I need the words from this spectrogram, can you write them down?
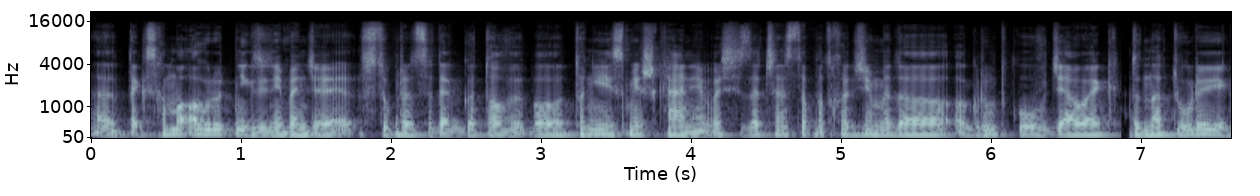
E, tak samo ogród nigdy nie będzie w 100% gotowy, bo to nie jest mieszkanie. Właśnie za często podchodzimy do ogródków, działek, do natury, jak,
